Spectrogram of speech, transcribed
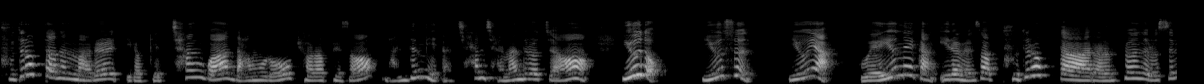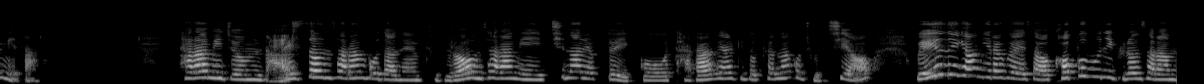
부드럽다는 말을 이렇게 창과 나무로 결합해서 만듭니다. 참 잘 만들었죠. 유독, 유순, 유약, 외윤회강 이러면서 부드럽다라는 표현으로 씁니다. 사람이 좀 날선 사람보다는 부드러운 사람이 친화력도 있고 다가가기도 편하고 좋지요. 외윤의경이라고 해서 겉부분이 그런 사람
